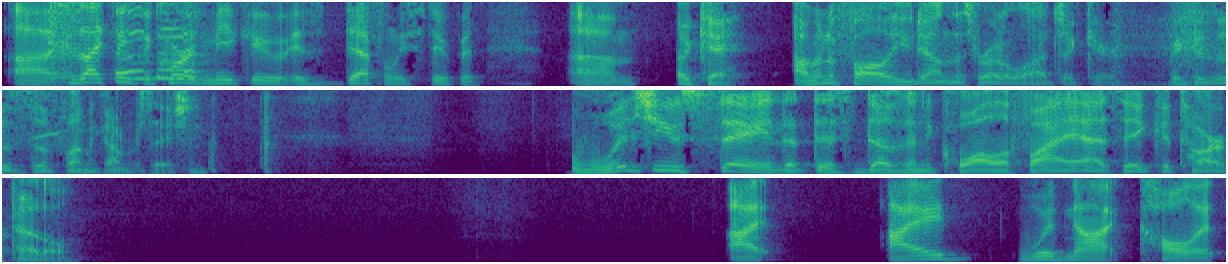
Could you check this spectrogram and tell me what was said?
because I think the Korg Miku is definitely stupid. Um, Okay. I'm going to follow you down this road of logic here because this is a fun conversation. Would you say that this doesn't qualify as a guitar pedal? I I would not call it.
